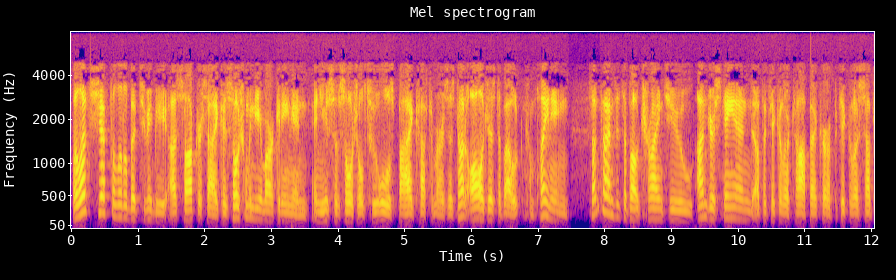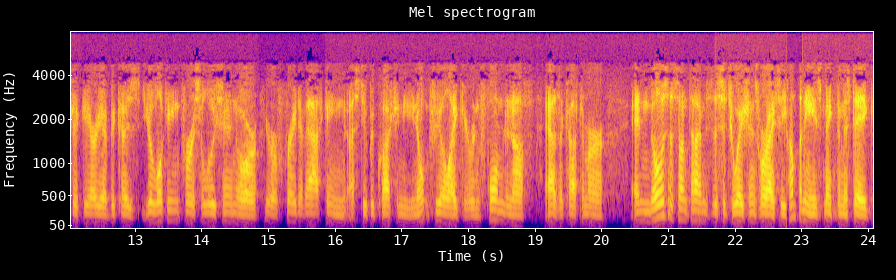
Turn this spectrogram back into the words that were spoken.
But let's shift a little bit to maybe a softer side because social media marketing and, and use of social tools by customers is not all just about complaining. Sometimes it's about trying to understand a particular topic or a particular subject area because you're looking for a solution or you're afraid of asking a stupid question. You don't feel like you're informed enough as a customer. And those are sometimes the situations where I see companies make the mistake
